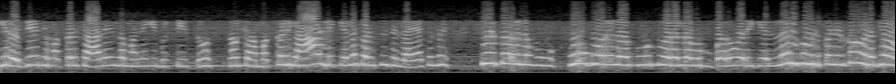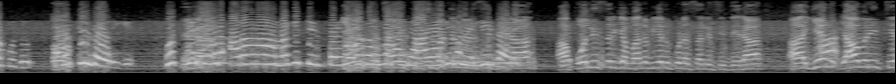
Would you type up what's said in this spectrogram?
ಈ ರಜೆಯಲ್ಲಿ ಮಕ್ಕಳು ಶಾಲೆಯಿಂದ ಮನೆಗೆ ಬಿಟ್ಟಿದ್ದು ನಾವು ಮಕ್ಕಳಿಗೆ ಆಡ್ಲಿಕ್ಕೆಲ್ಲ ಕಳ್ಸುದಿಲ್ಲ. ಯಾಕಂದ್ರೆ ತಿಳಿದವರೆಲ್ಲ ಹೋಗುವವರೆಲ್ಲ ಕೂತವರೆಲ್ಲ ಬರುವವರಿಗೆ ಎಲ್ಲರಿಗೂ ಹಿಡ್ಕೊಂಡು ಹಿಡ್ಕೊಂಡು ಒಳಗೆ ಹಾಕುದು. ಗೊತ್ತಿಲ್ಲದವರಿಗೆ ಗೊತ್ತಿದ್ದವರು ಆರಾಮಾಗಿ ತಿರ್ತಾ ಇವತ್ತು ಆ ಪೊಲೀಸರಿಗೆ ಮನವಿಯನ್ನು ಕೂಡ ಸಲ್ಲಿಸಿದ್ದೀರಾ? ಏನು ಯಾವ ರೀತಿಯ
